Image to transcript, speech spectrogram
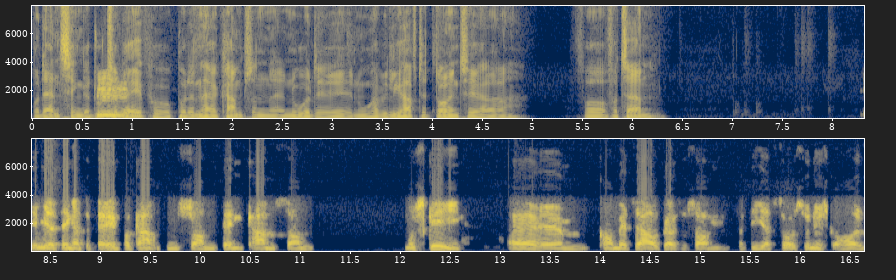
Hvordan tænker du mm. tilbage på, på den her kamp? Sådan, nu, er det, nu har vi lige haft et døgn til at få, få den. Jamen, jeg tænker tilbage på kampen som den kamp, som måske øh, kommer med til at afgøre sæsonen, fordi jeg så Sønderjyske hold,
